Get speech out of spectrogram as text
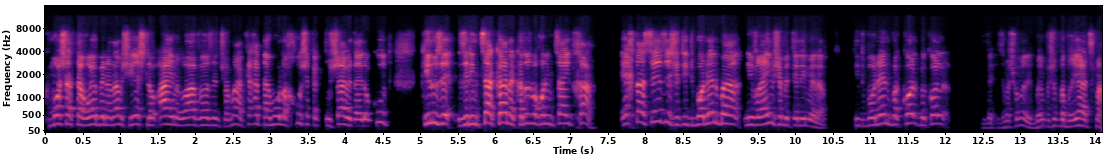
כמו שאתה רואה בן אדם שיש לו עין רואה ואוזן שומעת, ככה אתה אמור לחוש את הקדושה ואת האלוקות, כאילו זה, זה נמצא כאן, הקדוש ברוך הוא נמצא איתך. איך תעשה את זה? שתתבונן בנבראים שבטלים אליו. תתבונן בכל, בכל, זה מה שהוא אומר, תתבונן פשוט בבריאה עצמה.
